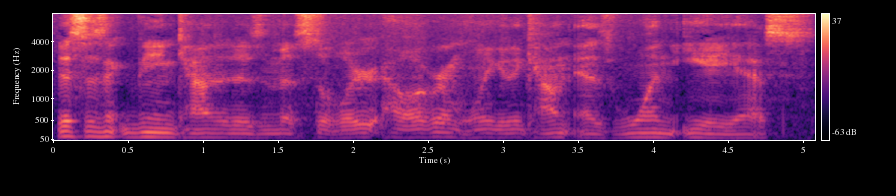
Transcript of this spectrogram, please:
This isn't being counted as a missed alert, however, I'm only going to count as one EAS.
